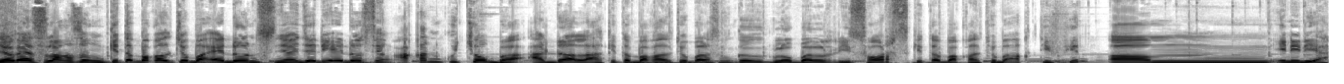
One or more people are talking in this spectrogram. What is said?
Ya guys, langsung kita bakal coba addonsnya. Jadi addons yang akan ku coba adalah kita bakal coba langsung ke global resource kita bakal coba aktifin um, ini dia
